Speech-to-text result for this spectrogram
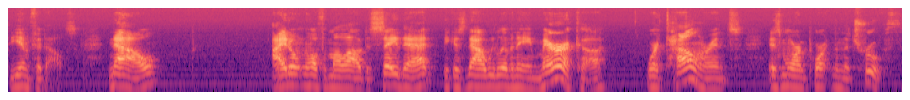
the infidels. Now, I don't know if I'm allowed to say that because now we live in America where tolerance is more important than the truth.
